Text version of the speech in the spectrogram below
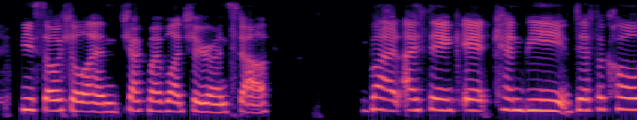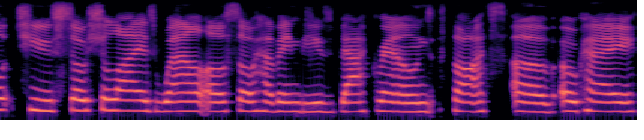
be social and check my blood sugar and stuff but I think it can be difficult to socialize while also having these background thoughts of, okay,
